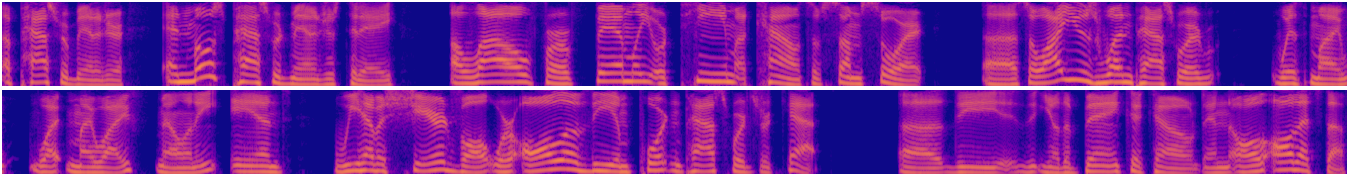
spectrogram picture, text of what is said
a password manager, and most password managers today allow for family or team accounts of some sort. Uh, so I use 1Password with my my wife Melanie, and we have a shared vault where all of the important passwords are kept uh, the, the, you know the bank account and all all that stuff.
